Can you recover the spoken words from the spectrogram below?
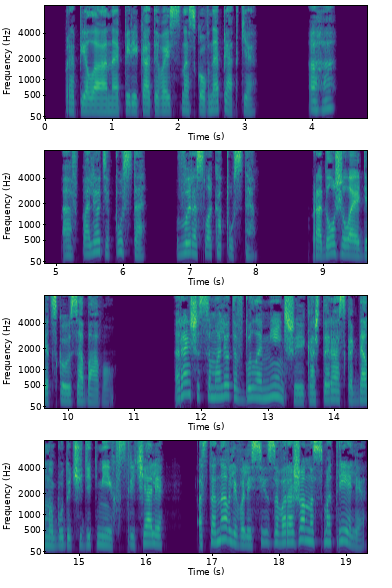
— пропела она, перекатываясь с носков на пятки. «Ага. А в полете пусто, выросла капуста». Продолжила я детскую забаву. Раньше самолетов было меньше, и каждый раз, когда мы, будучи детьми, их встречали, останавливались и завороженно смотрели.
